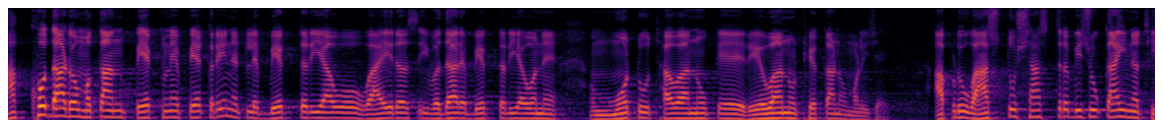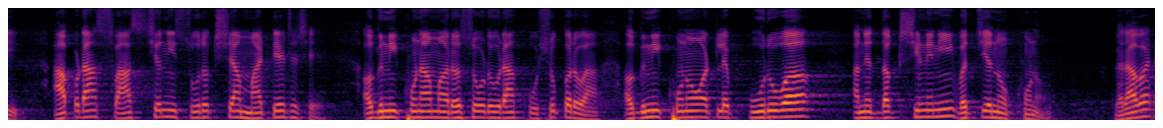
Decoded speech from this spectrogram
આખો દાડો મકાન પેકને પેક રહીને એટલે બેક્ટેરિયાઓ, વાયરસ એ વધારે બેક્ટેરિયાઓને મોટું થવાનું કે રહેવાનું ઠેકાણું મળી જાય. આપણું વાસ્તુશાસ્ત્ર બીજું કાંઈ નથી. આપણા સ્વાસ્થ્યની સુરક્ષા માટે જ છે. અગ્નિ ખૂણામાં રસોડું રાખવું શું કરવા? અગ્નિ ખૂણો એટલે પૂર્વ અને દક્ષિણની વચ્ચેનો ખૂણો. બરાબર?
